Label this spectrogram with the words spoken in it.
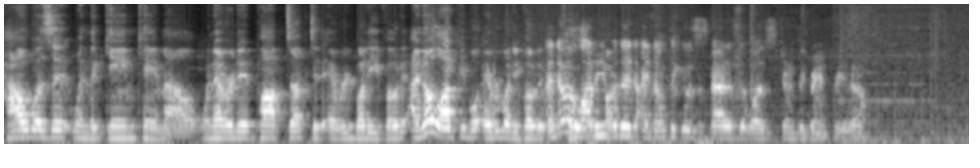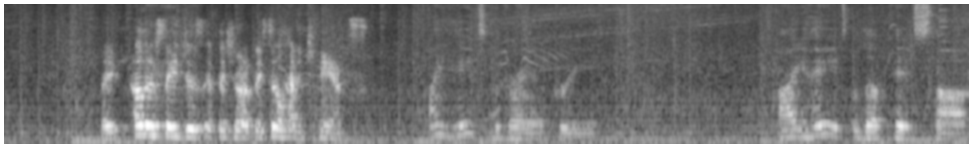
how was it when the game came out? Whenever it popped up, did everybody vote it? I know a lot of people. Everybody voted. I know a lot of people Park. did. I don't think it was as bad as it was during the Grand Prix, though. Like, other stages, if they showed up, they still had a chance. I hate the Grand Prix. I hate the pit stop.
